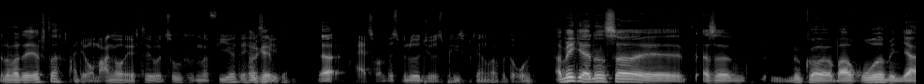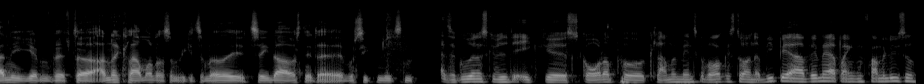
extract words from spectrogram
Eller var det efter? Ej, det var mange år efter. Det var 2004, det her okay. skete. Ja. Jeg tror, han smidt ud af Judas Priest, fordi han var for dårlig. Om ikke andet, så... Øh, altså, nu går jeg bare og roder min hjerne igennem efter andre klammer, som vi kan tage med i et senere afsnit af Musikmilitsen. Altså guderne skal vide, det ikke uh, skorter på klamme mennesker på orkestrene, og vi bliver ved med at bringe dem frem i lyset.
